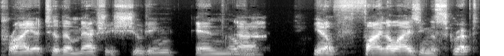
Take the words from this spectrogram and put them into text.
prior to them actually shooting and okay. uh, you know finalizing the script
